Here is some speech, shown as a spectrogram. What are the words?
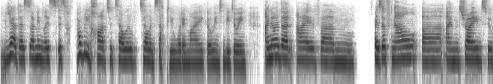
yeah, there's. I mean, it's it's probably hard to tell tell exactly what am I going to be doing. I know that I've um, as of now, uh, I'm trying to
